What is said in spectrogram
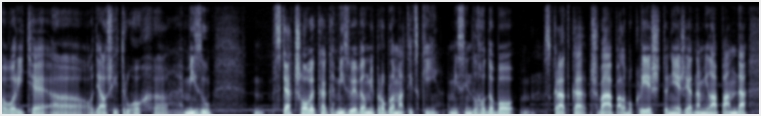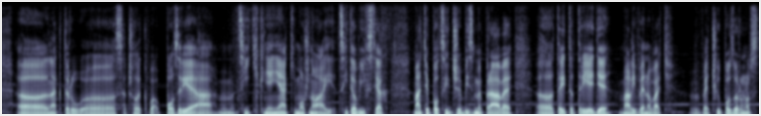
hovoríte uh, o ďalších druhoch uh, hmyzu, Vzťah človeka k hmyzu je veľmi problematický. Myslím dlhodobo, skrátka šváb alebo klieš, to nie je žiadna milá panda, eh, na ktorú eh, sa človek pozrie a cíti k nej nejaký možno aj citový vzťah. Máte pocit, že by sme práve eh, tejto triede mali venovať väčšiu pozornosť?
